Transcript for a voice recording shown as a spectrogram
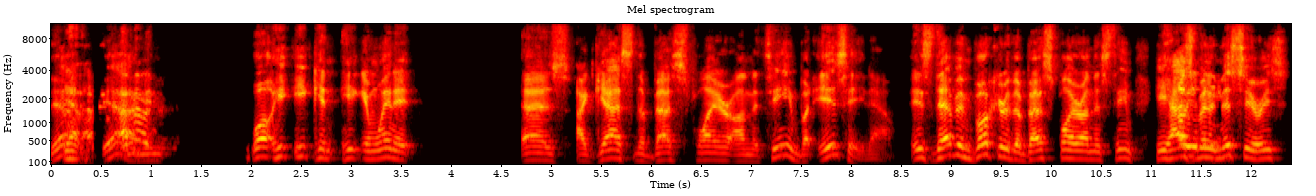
Yeah, Yeah, yeah. I I, mean, well, he he can he can win it as I guess the best player on the team, but is he now? Is Devin Booker the best player on this team? He oh, has Oh, been in this series.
